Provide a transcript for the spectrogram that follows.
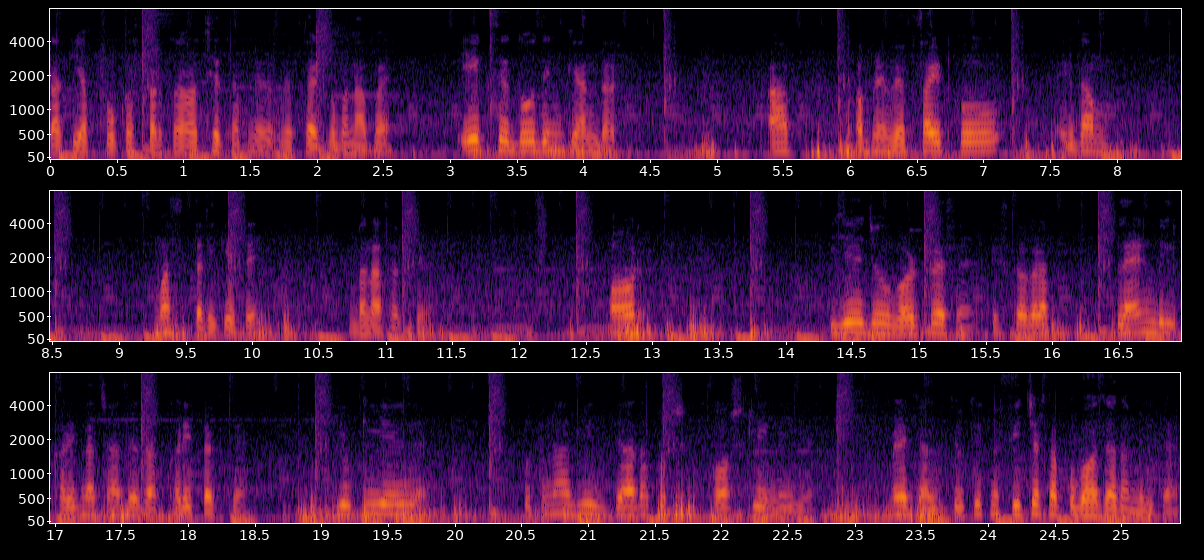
ताकि आप फोकस कर पाए अच्छे से अपने वेबसाइट को बना पाए। एक से दो दिन के अंदर आप अपने वेबसाइट को एकदम मस्त तरीके से बना सकते हैं। और ये जो वर्डप्रेस है, इसका अगर आप प्लान भी ख़रीदना चाहते हैं तो आप ख़रीद सकते हैं, क्योंकि ये उतना भी ज़्यादा कुछ कॉस्टली नहीं है। मेरे ख्याल से क्योंकि इसमें फ़ीचर्स आपको बहुत ज़्यादा मिलते हैं।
